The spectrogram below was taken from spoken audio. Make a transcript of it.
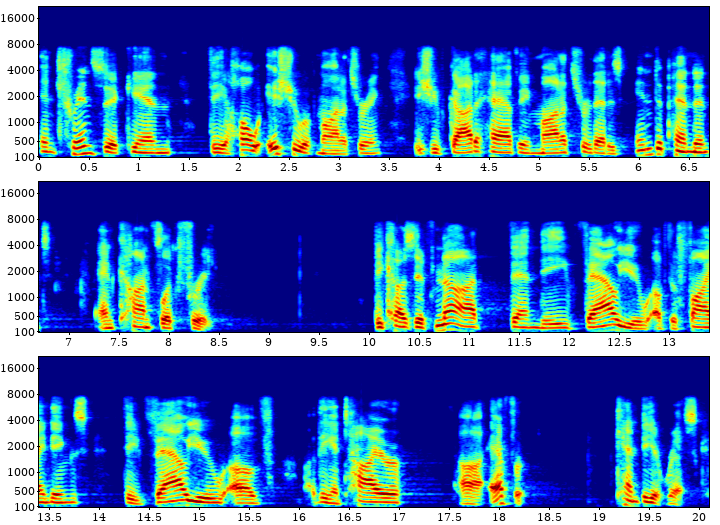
intrinsic in the whole issue of monitoring is you've got to have a monitor that is independent and conflict free. Because if not, then the value of the findings, the value of the entire uh, effort can be at risk.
